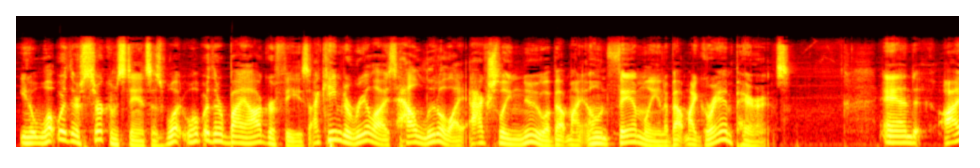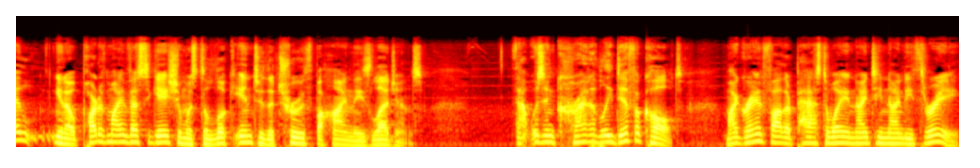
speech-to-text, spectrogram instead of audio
you know, what were their circumstances? What what were their biographies? I came to realize how little I actually knew about my own family and about my grandparents. And I, you know, part of my investigation was to look into the truth behind these legends. That was incredibly difficult. My grandfather passed away in 1993.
